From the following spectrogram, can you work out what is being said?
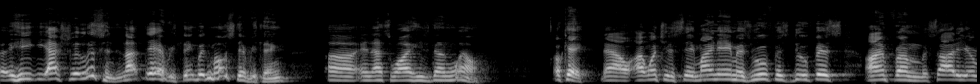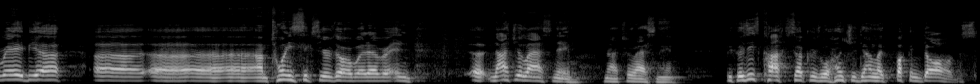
Uh, he, he, actually listened, not to everything, but most everything, uh, and that's why he's done well. Okay, now I want you to say, My name is Rufus Doofus. I'm from Saudi Arabia. Uh, uh, I'm 26 years old, whatever, and uh, not your last name, not your last name. Because these cocksuckers will hunt you down like fucking dogs.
